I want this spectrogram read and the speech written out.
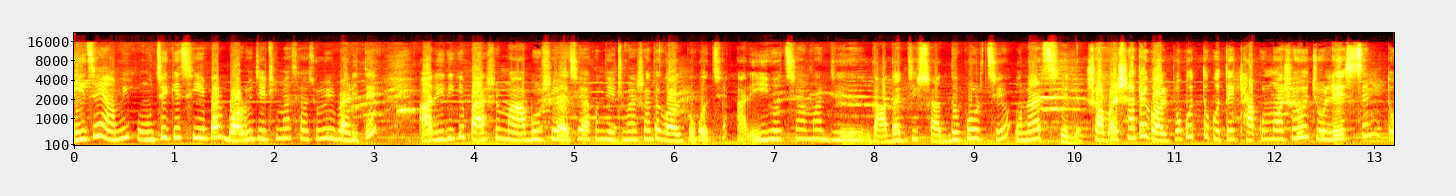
এই যে আমি পৌঁছে গেছি এবার বড় জেঠিমা শাশুড়ির বাড়িতে। আর এদিকে পাশে মা বসে আছে, এখন জেঠিমার সাথে গল্প করছে। আর এই হচ্ছে আমার যে দাদার যে শ্রাদ্ধ পড়ছে, ওনার ছেলে। সবার সাথে গল্প করতে করতে ঠাকুর মশাইও চলে এসেছেন। তো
